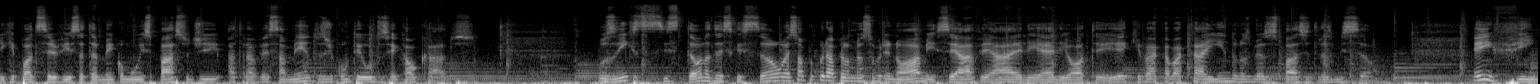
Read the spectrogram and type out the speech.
e que pode ser vista também como um espaço de atravessamentos de conteúdos recalcados. Os links estão na descrição, é só procurar pelo meu sobrenome, C-A-V-A-L-L-O-T-E, que vai acabar caindo nos meus espaços de transmissão. Enfim,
